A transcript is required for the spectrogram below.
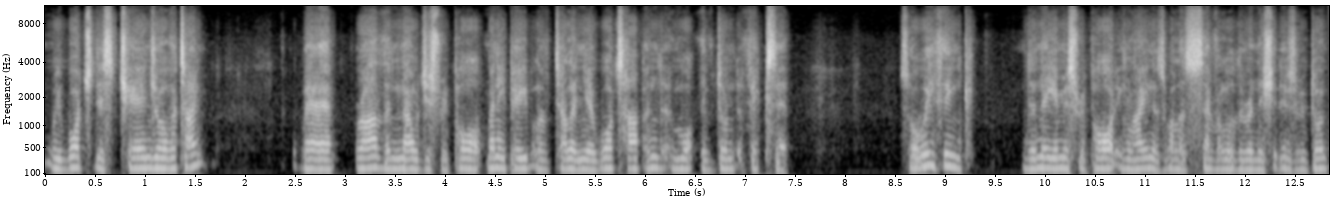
we watch this change over time, where rather than now just report, many people are telling you what's happened and what they've done to fix it. So we think the near miss reporting line, as well as several other initiatives we've done,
